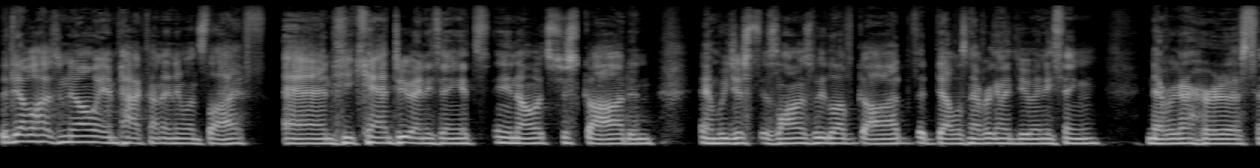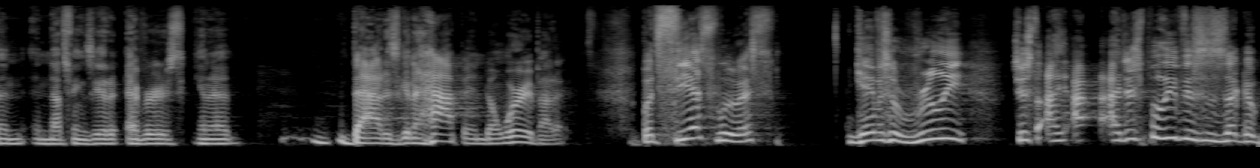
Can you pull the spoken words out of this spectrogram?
The devil has no impact on anyone's life, and he can't do anything. It's you know, it's just God, and and we just as long as we love God, the devil's never going to do anything, never going to hurt us, and, and nothing's gonna, ever going to bad is going to happen. Don't worry about it. But C.S. Lewis gave us a really just I I just believe this is like a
